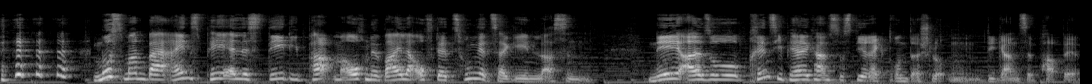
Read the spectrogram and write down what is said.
Muss man bei 1P LSD die Pappen auch eine Weile auf der Zunge zergehen lassen? Nee, also prinzipiell kannst du es direkt runterschlucken, die ganze Pappe.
